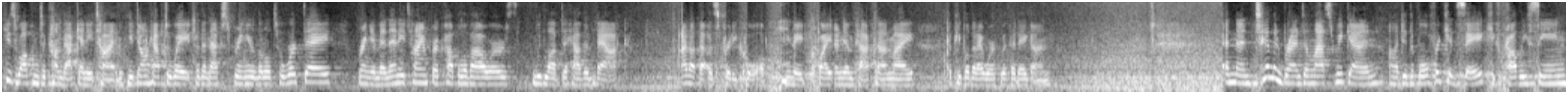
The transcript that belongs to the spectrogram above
He's welcome to come back anytime. You don't have to wait for the next Bring Your Little to Work Day. Bring him in anytime for a couple of hours. We'd love to have him back. I thought that was pretty cool. He made quite an impact on my, the people that I work with at Aegon. And then Tim and Brendan last weekend uh, did the Bowl for Kids' Sake. You've probably seen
